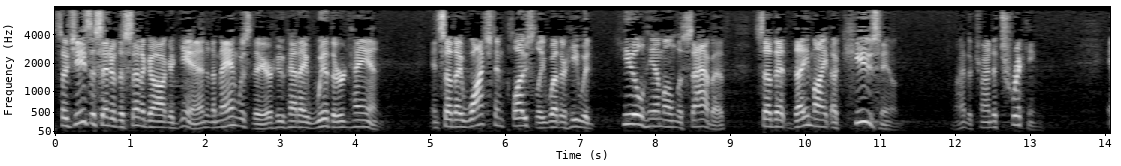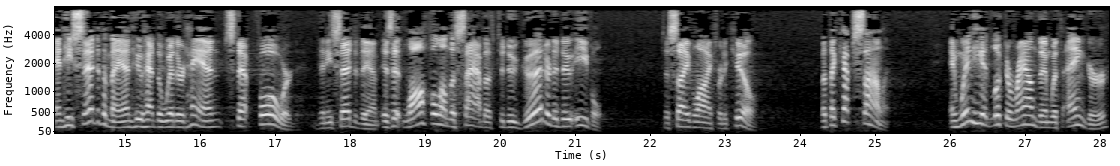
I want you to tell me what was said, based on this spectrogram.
So Jesus entered the synagogue again, and a man was there who had a withered hand. And so they watched him closely whether he would heal him on the Sabbath so that they might accuse him. Right, they're trying to trick him. And he said to the man who had the withered hand, Step forward. Then he said to them, Is it lawful on the Sabbath to do good or to do evil? To save life or to kill? But they kept silent. And when he had looked around them with anger,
